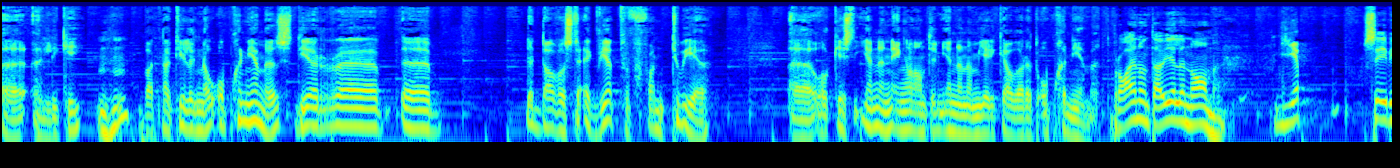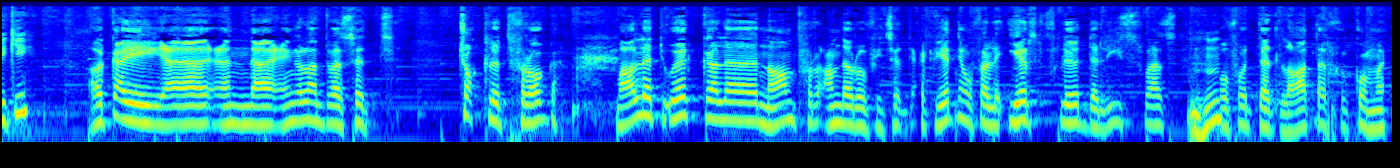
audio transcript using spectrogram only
uh, 'n liedjie mm -hmm. wat natuurlik nou opgeneem is deur uh uh dit daar was ek weet van twee uh orkeste een in Engeland en een in Amerika wat dit opgeneem het. Brian, onthou julle name? Jep. Sê bietjie. Okay, uh, in uh, Engeland was dit Chocolate Frog. Maar hulle het ook hulle naam verander of iets. Ek weet nie of hulle eers Fleur de Lis was mm -hmm. of of dit later gekom het.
